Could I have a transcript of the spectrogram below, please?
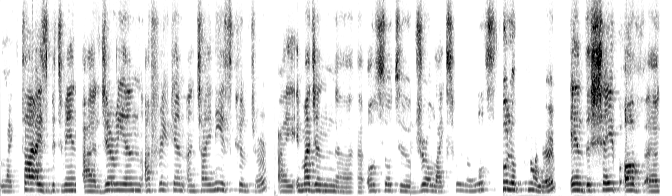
like ties between Algerian, African, and Chinese culture. I imagine uh, also to draw like swirls full of color in the shape of a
